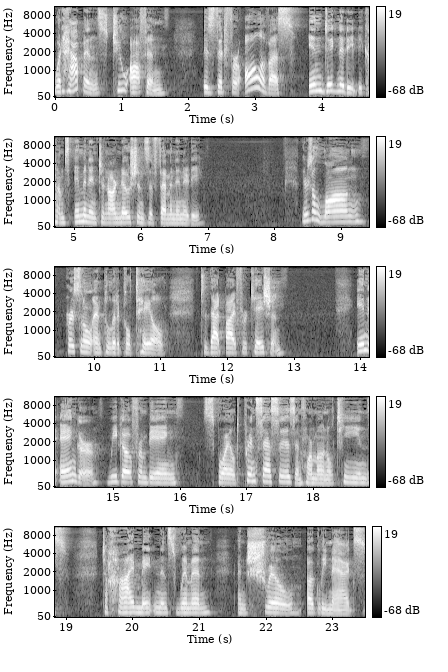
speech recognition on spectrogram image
What happens too often is that for all of us, indignity becomes imminent in our notions of femininity. There's a long personal and political tale to that bifurcation. In anger, we go from being spoiled princesses and hormonal teens to high maintenance women and shrill, ugly nags.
